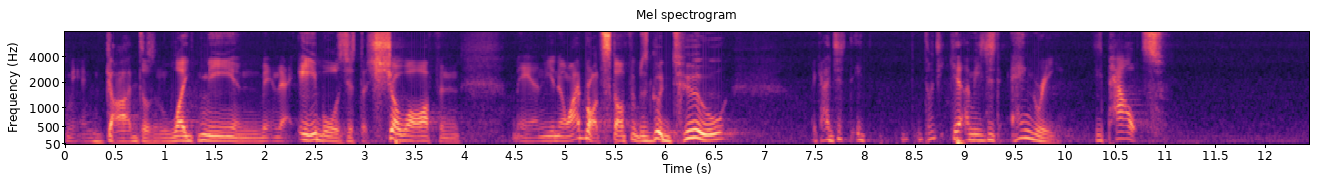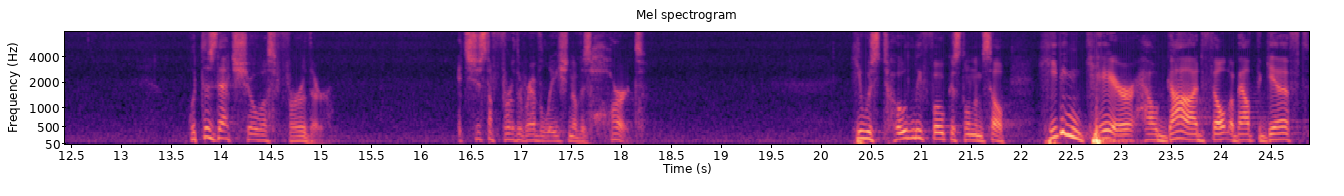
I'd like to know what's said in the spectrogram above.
man, God doesn't like me, and man, that Abel is just a show off, and man, you know, I brought stuff it was good too. Like, I just, it, don't you get, I mean, he's just angry. He pouts. What does that show us further? It's just a further revelation of his heart. He was totally focused on himself. He didn't care how God felt about the gift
